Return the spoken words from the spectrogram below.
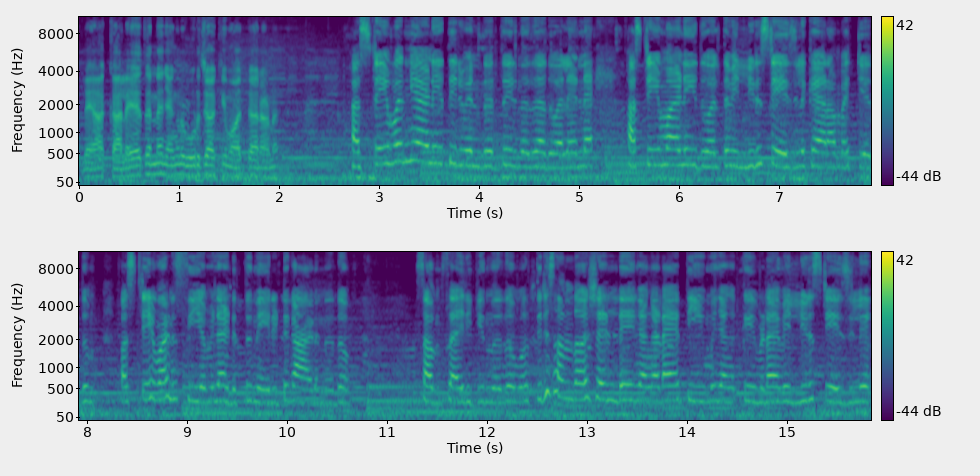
അല്ലെ ആ കലയെ തന്നെ ഞങ്ങൾ ഊർജാക്കി മാറ്റാനാണ്. ഫസ്റ്റ് ടൈം തന്നെയാണ് ഈ തിരുവനന്തപുരത്ത് ഇരുന്നത്. അതുപോലെ തന്നെ ഫസ്റ്റ് ടൈമാണ് ഇതുപോലത്തെ വലിയൊരു സ്റ്റേജിൽ കയറാൻ പറ്റിയതും ഫസ്റ്റ് ടൈമാണ് സി എമ്മിനെ അടുത്ത് നേരിട്ട് കാണുന്നതും. സംസാരിക്കുന്നതും ഒത്തിരി സന്തോഷമുണ്ട്. ഞങ്ങളുടെ ടീം ഞങ്ങൾക്ക് ഇവിടെ വലിയൊരു സ്റ്റേജിൽ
